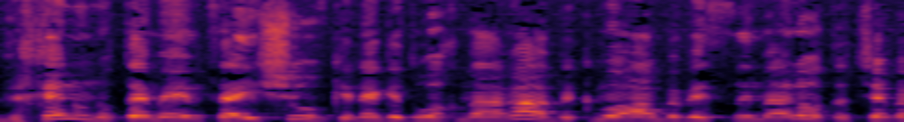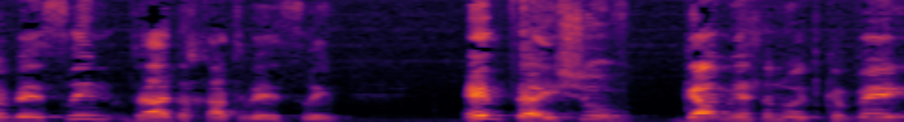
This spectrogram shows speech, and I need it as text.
וכן הוא נוטה מאמצע היישוב כנגד רוח מערב וכמו 4 ו-20 מעלות עד 7 ו-20 ועד 1 ו-20. אמצע היישוב גם יש לנו את קווי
